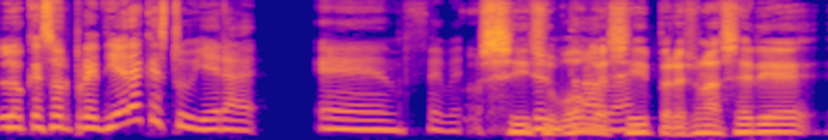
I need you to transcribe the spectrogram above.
lo que sorprendiera que estuviera en CB. Sí, supongo que sí, pero es una serie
